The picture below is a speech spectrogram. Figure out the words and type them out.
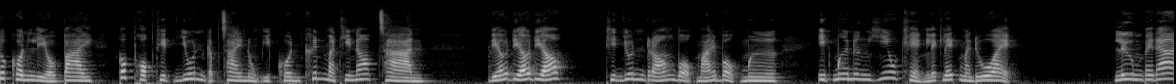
ทุกๆคนเหลียวไปก็พบทิดยุ่นกับชายหนุ่มอีกคนขึ้นมาที่นอกชานเดี๋ยวเดี๋ยวเดี๋ยวทิดยุ่นร้องโบกไม้โบกมือ อีกมือหนึ่งหิ้วเข่งเล็ก ๆ มาด้วย ลืมไปได้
